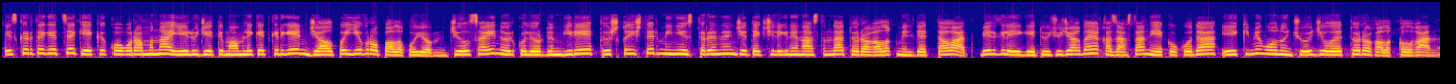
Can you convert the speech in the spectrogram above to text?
Эскерте кетсек экко курамына элүү жети мамлекет кирген жалпы европалык уюм. Жыл сайын өлкөлөрдүн бири тышкы иштер министринин жетекчилигинин астында төрагалык милдетти алат. Белгилей кетүүчү жагдай казакстан эккда эки миң онунчу жылы төрагалык кылган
